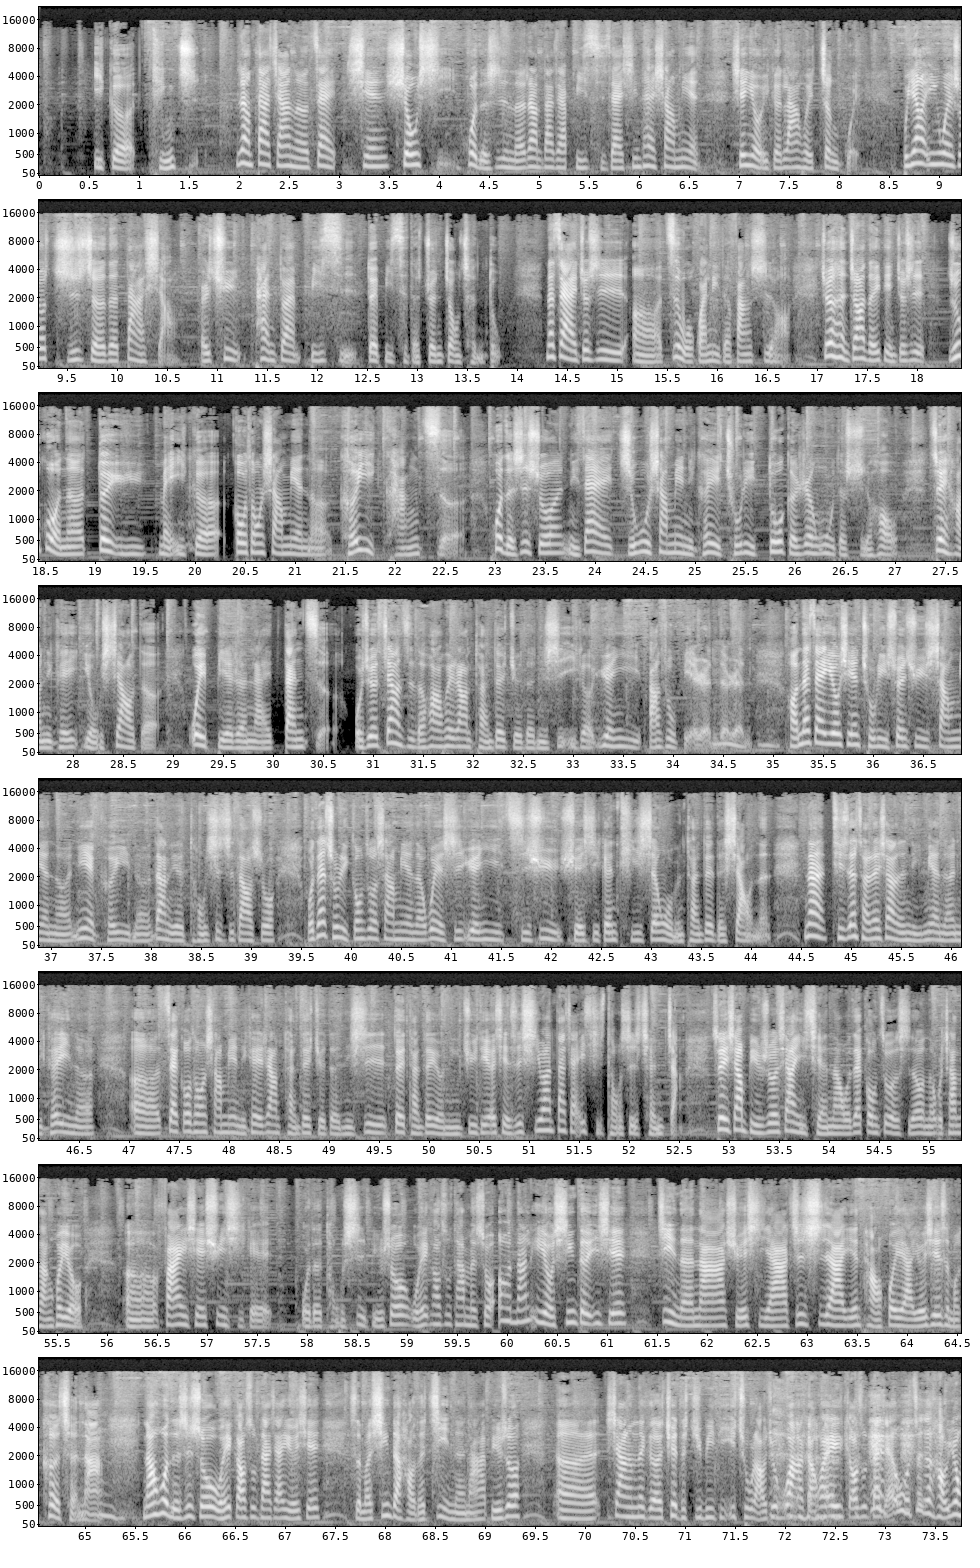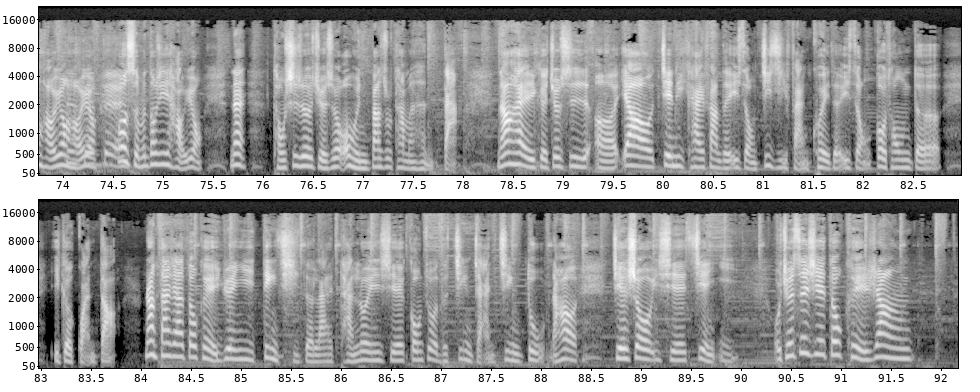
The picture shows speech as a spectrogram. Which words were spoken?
一个停止，让大家呢在先休息，或者是呢让大家彼此在心态上面先有一个拉回正轨。不要因为说职责的大小而去判断彼此对彼此的尊重程度。那再来就是呃自我管理的方式哦，就是很重要的一点就是，如果呢对于每一个沟通上面呢可以扛责，或者是说你在职务上面你可以处理多个任务的时候，最好你可以有效的为别人来担责。我觉得这样子的话会让团队觉得你是一个愿意帮助别人的人。好，那在优先处理顺序上面呢，你也可以呢让你的同事知道说，我在处理工作上面呢，我也是愿意持续学习跟提升我们团队的效可能。那提升团队效能里面呢，你可以呢，呃，在沟通上面，你可以让团队觉得你是对团队有凝聚力，而且是希望大家一起同时成长。所以像比如说像以前呢，我在工作的时候呢，我常常会有呃发一些讯息给。我的同事，比如说，我会告诉他们说，哦，哪里有新的一些技能啊、学习啊、知识啊、研讨会啊，有一些什么课程啊，嗯、然后或者是说，我会告诉大家有一些什么新的好的技能啊，比如说，呃，像那个 Chat GPT 一出来，我就哇，赶快告诉大家，哦，这个好用，好用，好用，对对对，哦，什么东西好用，那同事就会觉得说，哦，你帮助他们很大。然后还有一个就是，呃，要建立开放的一种积极反馈的一种沟通的一个管道。让大家都可以愿意定期的来谈论一些工作的进展进度，然后接受一些建议。我觉得这些都可以让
